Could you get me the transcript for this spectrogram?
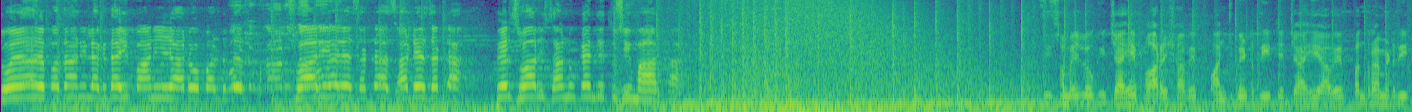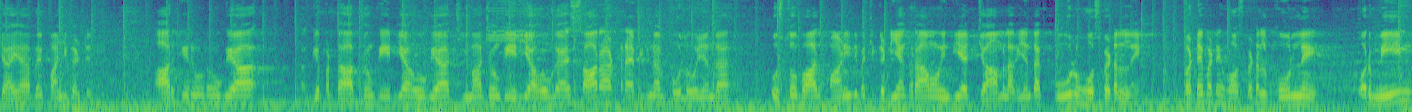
ਟੋਇਆਂ ਦੇ ਪਤਾ ਨਹੀਂ ਲੱਗਦਾ ਹੀ ਪਾਣੀ ਆਟੋ ਪਲਟਦੇ ਸਵਾਰੀਆਂ ਦੇ ਸੱਟਾ ਸਾਡੇ ਸੱਟਾ ਫਿਰ ਸਵਾਰੀ ਸਾਨੂੰ ਕਹਿੰਦੀ ਤੁਸੀਂ ਮਾਰਤਾ। ਤੁਸੀਂ ਸਮਝ ਲਓ ਕਿ ਚਾਹੇ ਬਾਰਿਸ਼ ਆਵੇ 5 ਮਿੰਟ ਦੀ ਤੇ ਚਾਹੇ ਆਵੇ 15 ਮਿੰਟ ਦੀ ਚਾਹੇ ਆਵੇ 5 ਘੰਟੇ ਦੀ। ਆਰਕੇ ਰੋਡ ਹੋ ਗਿਆ ਅੱਗੇ ਪ੍ਰਤਾਪ ਚੌਂਕ ਏਰੀਆ ਹੋ ਗਿਆ ਚੀਮਾ ਚੌਂਕ ਏਰੀਆ ਹੋ ਗਿਆ ਇਹ ਸਾਰਾ ਟ੍ਰੈਫਿਕ ਨਾਲ ਫੁੱਲ ਹੋ ਜਾਂਦਾ। ਉਸ ਤੋਂ ਬਾਅਦ ਪਾਣੀ ਦੇ ਵਿੱਚ ਗੱਡੀਆਂ ਖਰਾਬ ਹੋ ਜਾਂਦੀਆਂ ਜਾਮ ਲੱਗ ਜਾਂਦਾ ਕੋਲ ਹਸਪੀਟਲ ਨੇ। ਵੱਡੇ ਵੱਡੇ ਹਸਪੀਟਲ ਕੋਲ ਨੇ। ਔਰ ਮੇਨ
